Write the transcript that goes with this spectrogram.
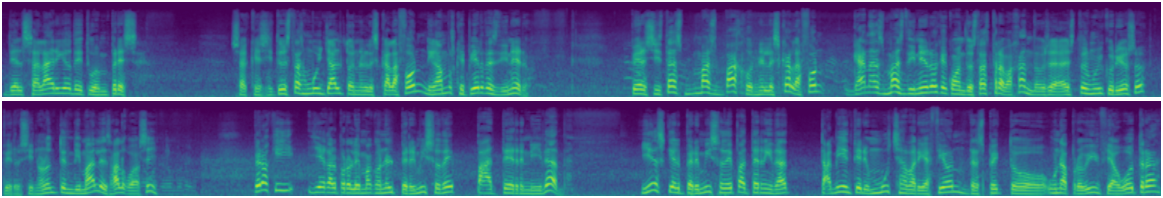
del salario de tu empresa. O sea que si tú estás muy alto en el escalafón, digamos que pierdes dinero. Pero si estás más bajo en el escalafón, ganas más dinero que cuando estás trabajando. O sea, esto es muy curioso, pero si no lo entendí mal es algo así. Pero aquí llega el problema con el permiso de paternidad. Y es que el permiso de paternidad también tiene mucha variación respecto a una provincia u otra.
